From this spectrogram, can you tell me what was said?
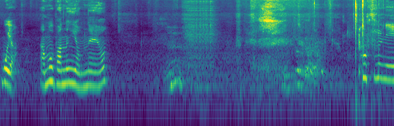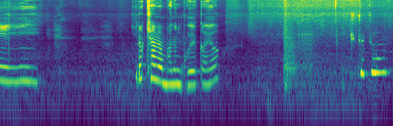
뭐야? 아무 반응이 없네요. 토순이 이렇게 하면 반응 보일까요? 쭈쭈쭈.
